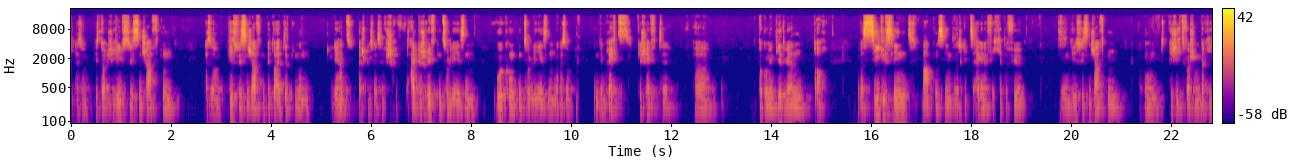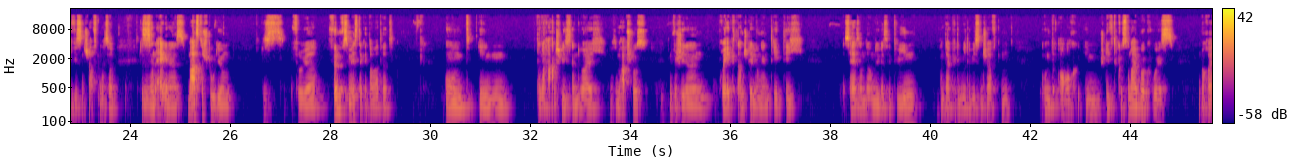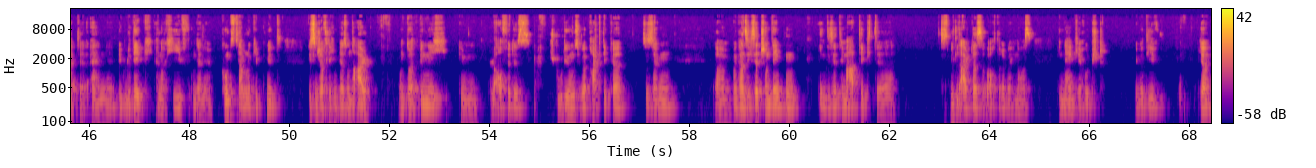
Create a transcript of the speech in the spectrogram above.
also historische Hilfswissenschaften. Also Hilfswissenschaften bedeutet, man lernt beispielsweise alte Schriften zu lesen, Urkunden zu lesen, also in dem Rechtsgeschäfte äh, dokumentiert werden, auch was Siegel sind, Wappen sind, also da gibt es eigene Fächer dafür. Das sind Hilfswissenschaften und Geschichtsforschung und Archivwissenschaften. Also das ist ein eigenes Masterstudium, das früher fünf Semester gedauert hat. Und in, danach anschließend war ich nach dem Abschluss in verschiedenen Projektanstellungen tätig, sei es an der Universität Wien, an der Akademie der Wissenschaften und auch im Stift Klosterneuburg, wo es noch heute eine Bibliothek, ein Archiv und eine Kunstsammlung gibt mit wissenschaftlichem Personal. Und dort bin ich im Laufe des Studiums über Praktika sozusagen, ähm, man kann sich jetzt schon denken, in diese Thematik der, des Mittelalters, aber auch darüber hinaus hineingerutscht, über die ja,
